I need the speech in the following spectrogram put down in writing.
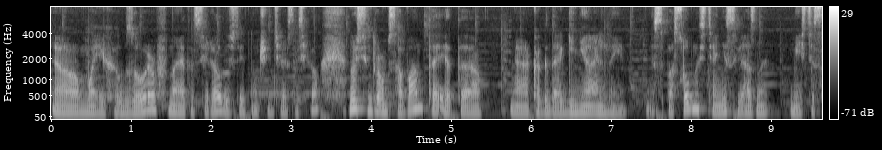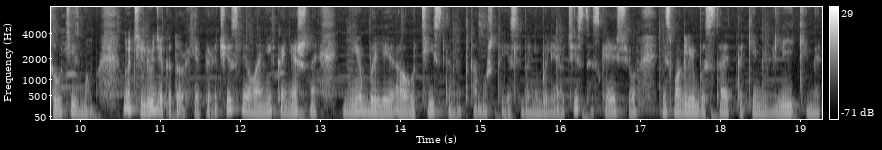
э, моих обзоров на этот сериал, действительно очень интересный сериал. Но синдром Саванта – это э, когда гениальные способности, они связаны вместе с аутизмом. Но те люди, которых я перечислил, они, конечно, не были аутистами, потому что если бы они были аутисты, скорее всего, не смогли бы стать такими великими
